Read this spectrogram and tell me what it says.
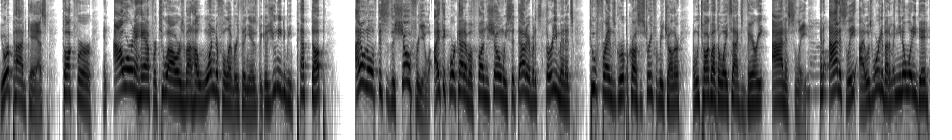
your podcast, talk for an hour and a half or two hours about how wonderful everything is because you need to be pepped up, I don't know if this is the show for you. I think we're kind of a fun show and we sit down here, but it's 30 minutes. Two friends grew up across the street from each other, and we talk about the White Sox very honestly. And honestly, I was worried about him. And you know what he did?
